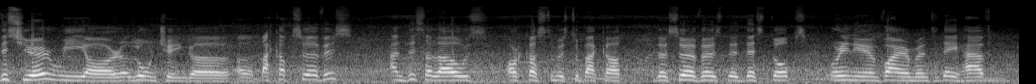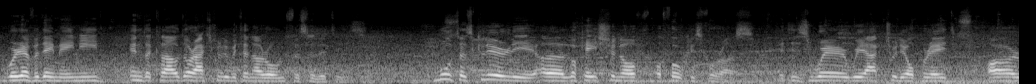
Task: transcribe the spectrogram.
This year we are launching a, a, backup service and this allows our customers to back up their servers, the desktops or any environment they have wherever they may need in the cloud or actually within our own facilities. Malta is clearly a location of, of focus for us. It is where we actually operate our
